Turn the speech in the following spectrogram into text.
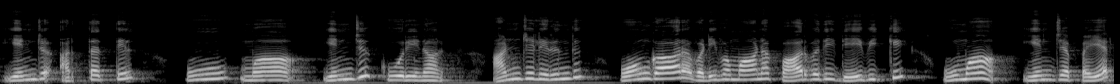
என்று அர்த்தத்தில் ஊ மா என்று கூறினாள். அன்றிலிருந்து ஓங்கார வடிவமான பார்வதி தேவிக்கு உமா என்ற பெயர்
